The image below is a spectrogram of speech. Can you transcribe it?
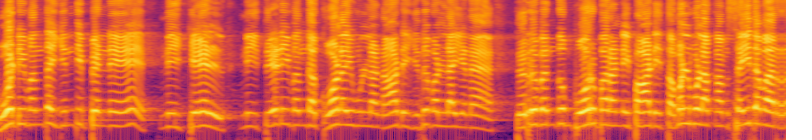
ஓடி வந்த இந்தி பெண்ணே நீ கேள் நீ தேடி வந்த கோலை உள்ள நாடு இதுவல்ல என. தெருவெங்கும் போர்பரணி பாடி தமிழ் முழக்கம் செய்தவர்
